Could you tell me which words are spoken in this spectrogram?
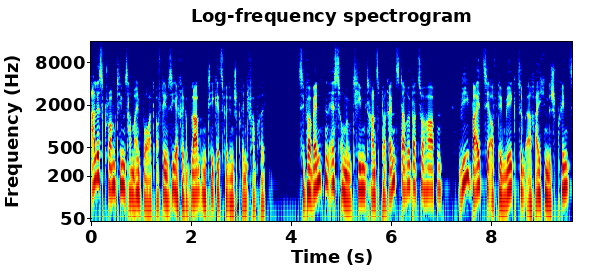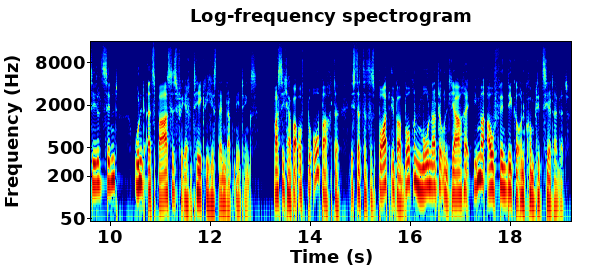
Alle Scrum-Teams haben ein Board, auf dem sie ihre geplanten Tickets für den Sprint verwalten. Sie verwenden es, um im Team Transparenz darüber zu haben, wie weit sie auf dem Weg zum Erreichen des Sprintziels sind und als Basis für ihre täglichen Stand-up-Meetings. Was ich aber oft beobachte, ist, dass das Board über Wochen, Monate und Jahre immer aufwendiger und komplizierter wird.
